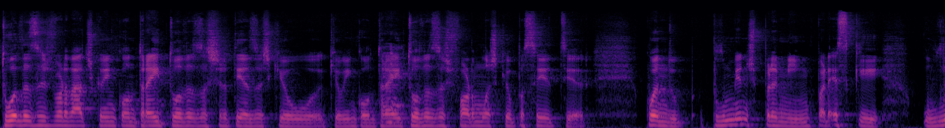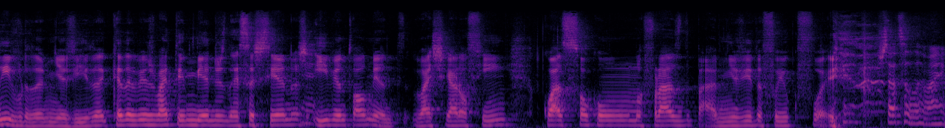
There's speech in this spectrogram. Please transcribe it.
todas as verdades que eu encontrei, todas as certezas que eu, que eu encontrei, É. todas as fórmulas que eu passei a ter. Quando, pelo menos para mim, parece que o livro da minha vida cada vez vai ter menos dessas cenas É. e eventualmente vai chegar ao fim quase só com uma frase de pá, a minha vida foi o que foi Está tudo bem.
